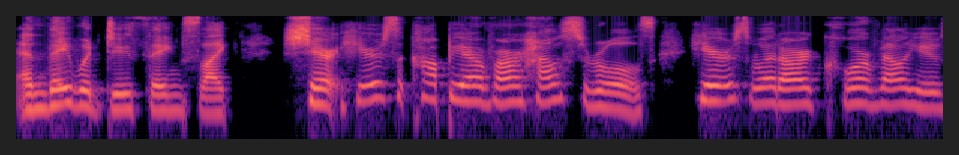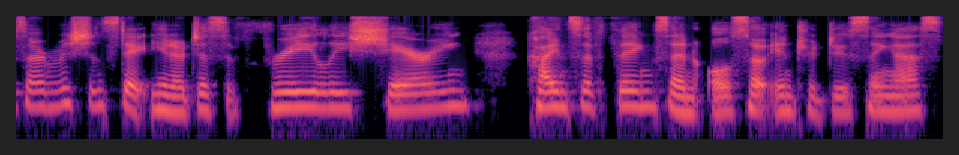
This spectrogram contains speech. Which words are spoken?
And they would do things like share, here's a copy of our house rules. Here's what our core values, our mission state, you know, just freely sharing kinds of things and also introducing us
